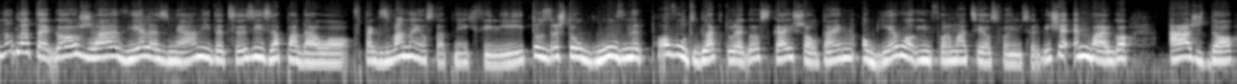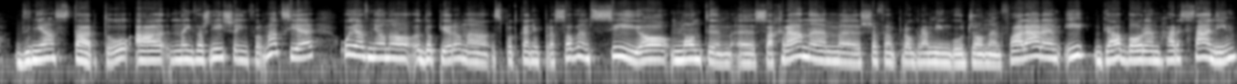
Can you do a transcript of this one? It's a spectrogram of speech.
No dlatego, że wiele zmian i decyzji zapadało w tak zwanej ostatniej chwili. To zresztą główny powód, dla którego Sky Showtime objęło informacje o swoim serwisie embargo aż do dnia startu, a najważniejsze informacje ujawniono dopiero na spotkaniu prasowym z CEO Montym e, Sachranem, e, szefem programingu Johnem Farrarem i Gaborem Harsanim,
